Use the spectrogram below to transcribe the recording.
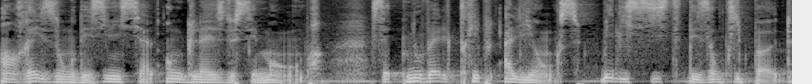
en raison des initiales anglaises de ses membres. Cette nouvelle triple alliance belliciste des antipodes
